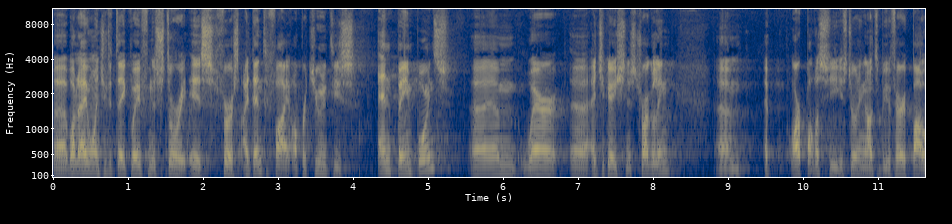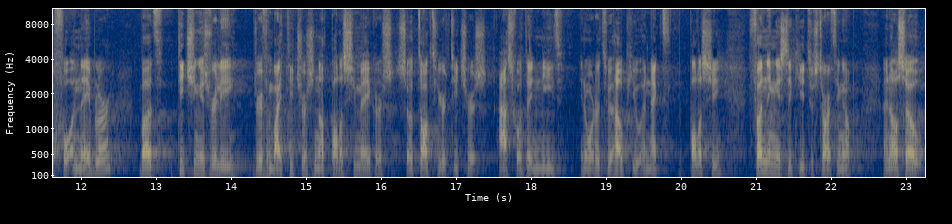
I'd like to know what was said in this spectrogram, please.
uh, what I want you to take away from this story is, first, identify opportunities and pain points um, where uh, education is struggling. Um, our policy is turning out to be a very powerful enabler, but teaching is really driven by teachers and not policymakers. So talk to your teachers, ask what they need in order to help you enact policy. Funding is the key to starting up. And also,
